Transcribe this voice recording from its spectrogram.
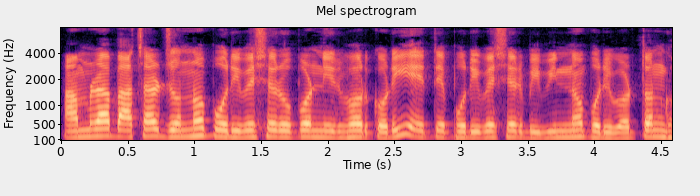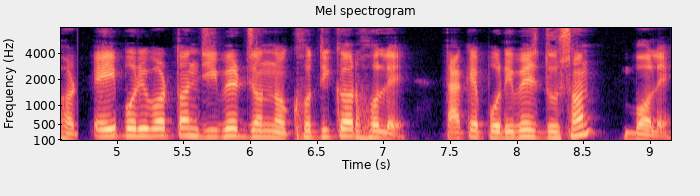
আমরা বাঁচার জন্য পরিবেশের উপর নির্ভর করি, এতে পরিবেশের বিভিন্ন পরিবর্তন ঘটে। এই পরিবর্তন জীবের জন্য ক্ষতিকর হলে তাকে পরিবেশ দূষণ বলে।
